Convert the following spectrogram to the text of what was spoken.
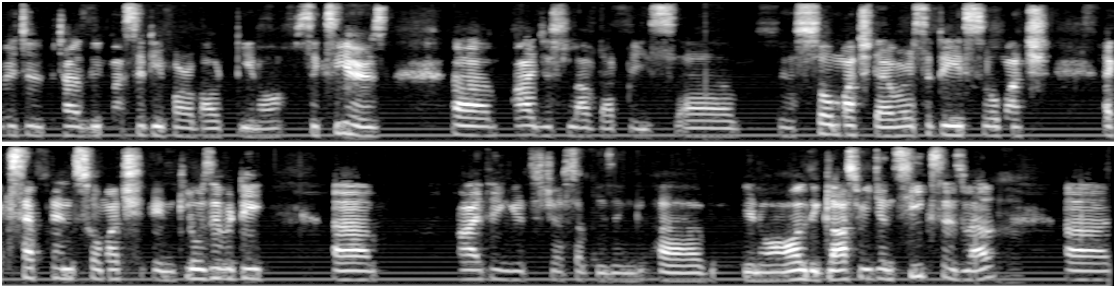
which is which has been my city for about you know six years, uh, I just love that place. Uh, there's so much diversity, so much acceptance, so much inclusivity. Um, I think it's just amazing. Uh, you know, all the Glaswegian Sikhs as well. Uh,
